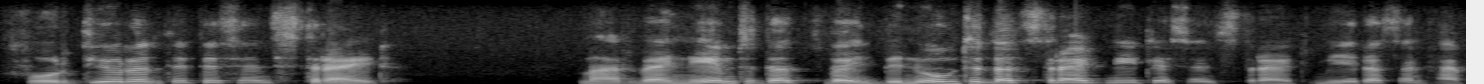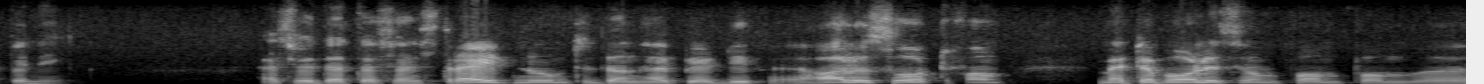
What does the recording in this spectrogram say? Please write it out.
Voortdurend het is een strijd. Maar wij, neemt dat, wij benoemen dat strijd niet als een strijd, meer als een happening. Als we dat als een strijd noemt, dan heb je die, alle soorten van metabolism, van, van uh,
